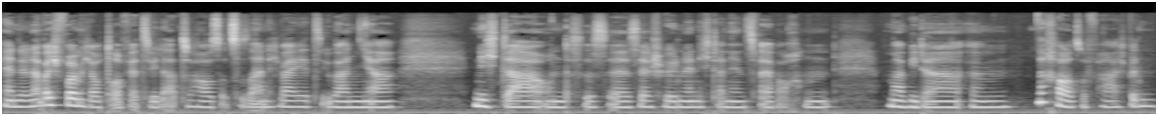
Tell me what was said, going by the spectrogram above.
handeln. Aber ich freue mich auch darauf, jetzt wieder zu Hause zu sein. Ich war jetzt über ein Jahr nicht da und es ist äh, sehr schön, wenn ich dann in zwei Wochen mal wieder ähm, nach Hause fahre. Ich bin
